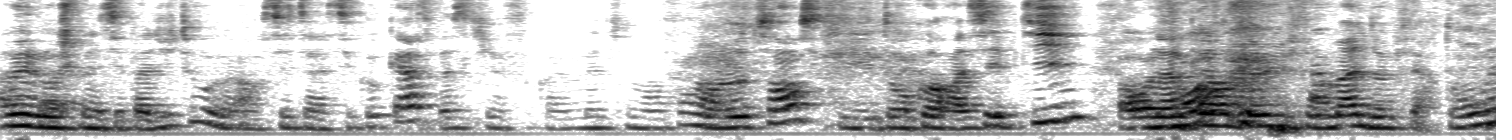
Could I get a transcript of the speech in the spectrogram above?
Ah oui, moi je connaissais pas du tout. Alors c'était assez cocasse parce qu'il faut quand même mettre son enfant dans l'autre sens, qui est encore assez petit. On a peur de lui faire mal, de le faire tomber.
